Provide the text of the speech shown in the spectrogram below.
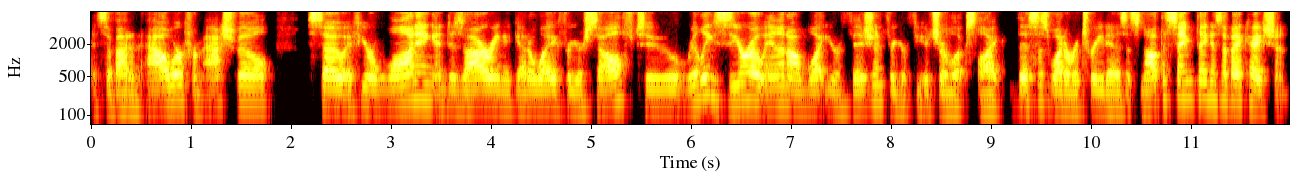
It's about an hour from Asheville. So, if you're wanting and desiring a getaway for yourself to really zero in on what your vision for your future looks like, this is what a retreat is. It's not the same thing as a vacation.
